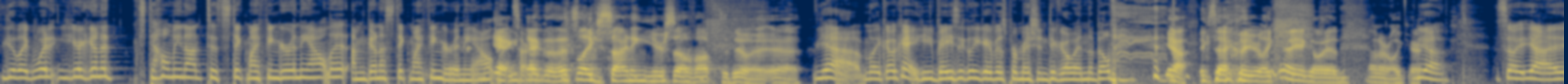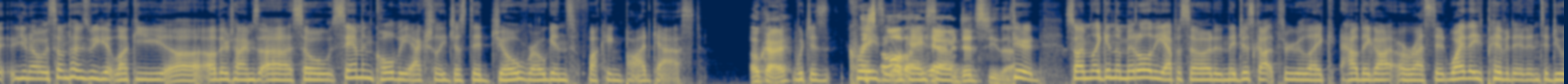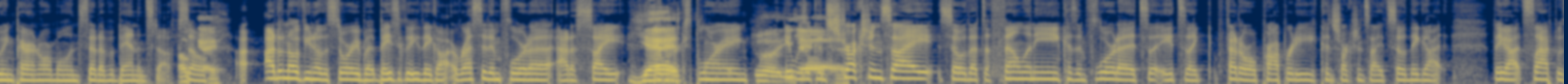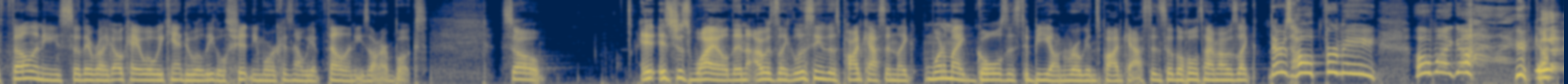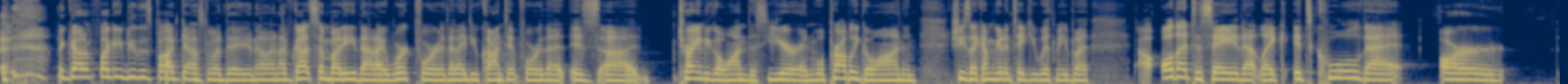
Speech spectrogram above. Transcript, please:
you're like, what? You're gonna tell me not to stick my finger in the outlet? I'm gonna stick my finger in the outlet. Yeah. Exactly. That's like signing yourself up to do it. Yeah. Yeah, I'm like, okay. He basically gave us permission to go in the building. yeah, exactly. You're like, yeah, you go in. I don't really care. yeah. So yeah, you know, sometimes we get lucky. Uh, other times, uh, so Sam and Colby actually just did Joe Rogan's fucking podcast. Okay. which is crazy. Okay, Yeah, so I did see that. dude so i'm like in the middle of the episode and they just got through like how they got arrested why they pivoted into doing paranormal instead of abandoned stuff so I, I don't know if you know the story but basically they got arrested in florida at a site were exploring Uh, it was a construction site so that's a felony because in florida it's a, it's like federal property construction sites so they got they got slapped with felonies so they were like okay well we can't do illegal shit anymore because now we have felonies on our books so it, it's just wild. And I was like listening to this podcast, and like one of my goals is to be on Rogan's podcast. And so the whole time I was like, "There's hope for me! Oh my god, I, gotta, fucking do this podcast one day, you know." And I've got somebody that I work for, that I do content for, that is uh, trying to go on this year, and will probably go on. And she's like, "I'm gonna take you with me," but all that to say that like it's cool that our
